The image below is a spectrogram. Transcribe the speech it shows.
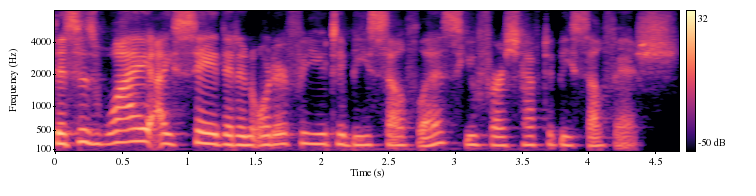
This is why I say that in order for you to be selfless, you first have to be selfish.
